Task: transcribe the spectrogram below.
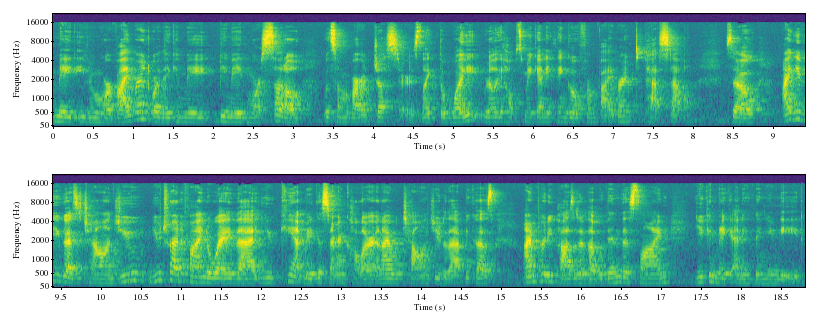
made even more vibrant or they can be made more subtle with some of our adjusters. Like the white really helps make anything go from vibrant to pastel. So I give you guys a challenge. You, you try to find a way that you can't make a certain color and I would challenge you to that because I'm pretty positive that within this line, you can make anything you need.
